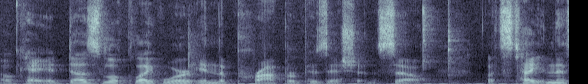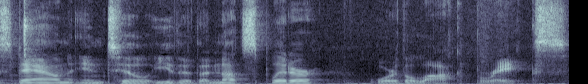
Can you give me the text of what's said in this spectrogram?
Okay, it does look like we're in the proper position. So let's tighten this down until either the nut splitter or the lock breaks.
